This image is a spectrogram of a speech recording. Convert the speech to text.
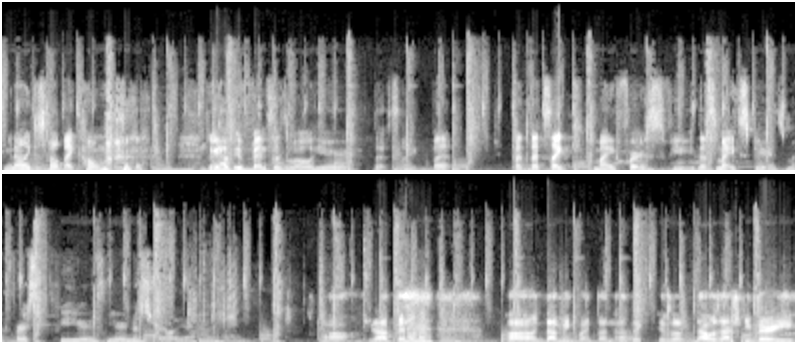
you know, I just felt like home. so we have events as well here. That's like, but but that's like my first few. That's my experience. My first few years here in Australia. Wow, grabe. uh, daming kwento na. Like, that was actually very,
